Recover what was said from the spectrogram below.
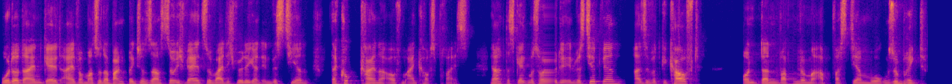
oder dein Geld einfach mal zu der Bank bringst und sagst, so, ich wäre jetzt soweit, ich würde gerne investieren. Da guckt keiner auf den Einkaufspreis. Ja, das Geld muss heute investiert werden, also wird gekauft und dann warten wir mal ab, was dir morgen so bringt.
